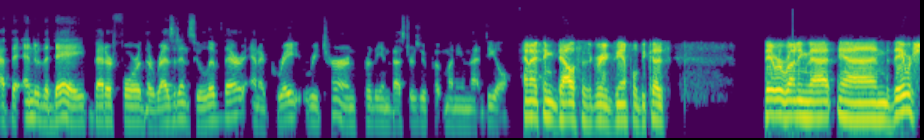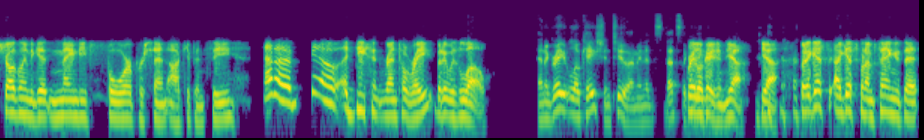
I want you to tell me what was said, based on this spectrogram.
at the end of the day better for the residents who live there and a great return for the investors who put money in that deal. And I think Dallas is a great example because they were running that and they were struggling to get 94% occupancy at a you know a decent rental rate but it was low. And a great location too. I mean it's that's the great, great location. Yeah. Yeah. But i guess i guess what i'm saying is that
